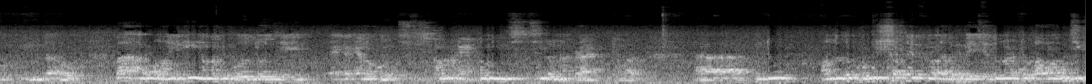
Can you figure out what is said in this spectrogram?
বক্তৃতা হোক বা আরও অনেকেই আমাকে বলতো যে এটা কেন করছিস? আমার একদমই ছিল না নেওয়ার। আহ, কিন্তু অন্তত ভবিষ্যতের কথা ভেবে চেতনার তো পাওয়া উচিত।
